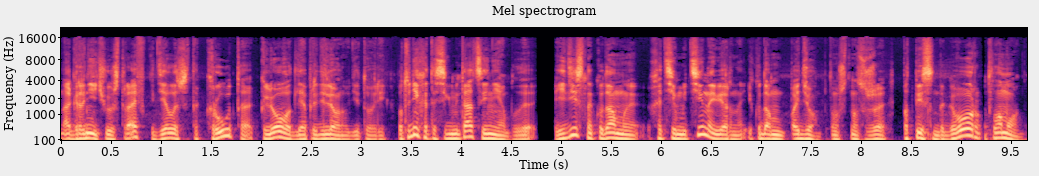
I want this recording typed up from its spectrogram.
ограничиваешь трафик, делаешь это круто, клево для определенной аудитории. Вот у них этой сегментации не было. Единственное, куда мы хотим идти, наверное, и куда мы пойдем, потому что у нас уже подписан договор, это Ламода.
